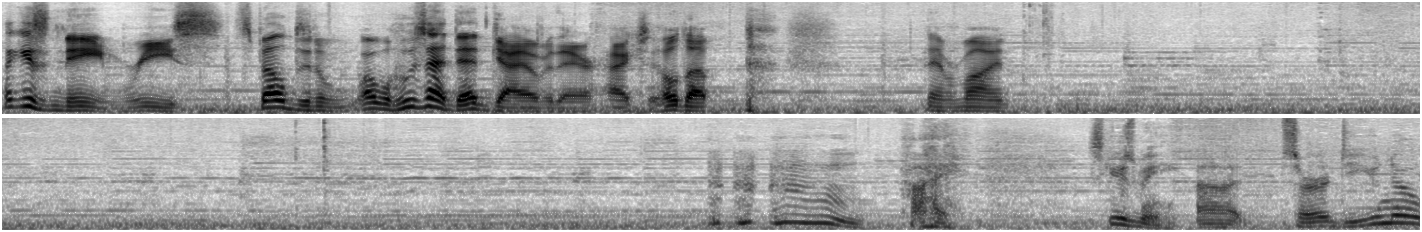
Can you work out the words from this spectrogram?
Like his name, Rhys. Spelled in a. Oh, who's that dead guy over there? Actually, hold up. Never mind. Excuse me, uh, sir, do you know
